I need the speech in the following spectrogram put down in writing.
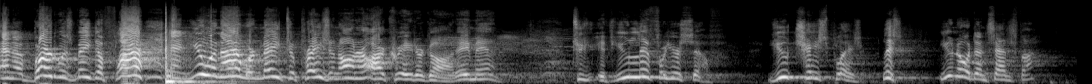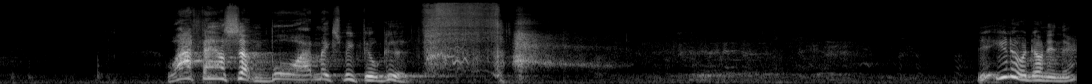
and a bird was made to fly, and you and I were made to praise and honor our Creator God. Amen. To, if you live for yourself, you chase pleasure. Listen, you know it doesn't satisfy. Well, I found something. Boy, it makes me feel good. You know it done in there.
